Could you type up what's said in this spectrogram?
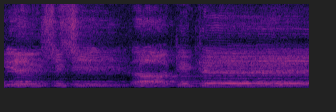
言信心大天天。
